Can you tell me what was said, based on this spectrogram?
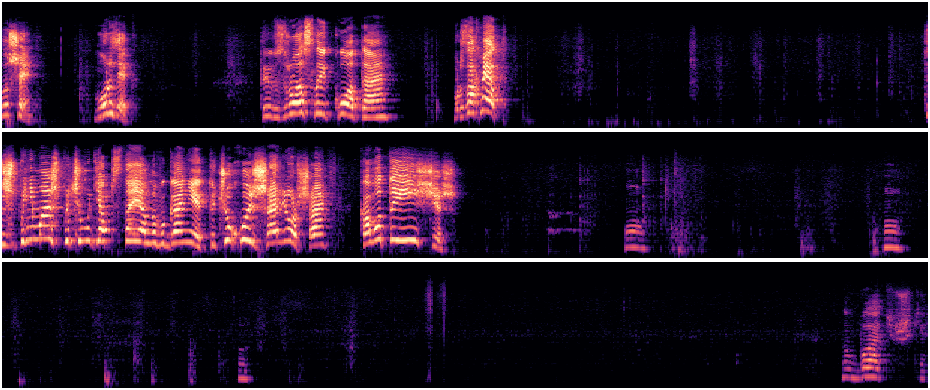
Слушай, Мурзик, ты взрослый кот, а? Мурзахмед! Ты же понимаешь, почему тебя постоянно выгоняют? Ты что ходишь, орешь, а? Кого ты ищешь? О. О. О. Ну, батюшки.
